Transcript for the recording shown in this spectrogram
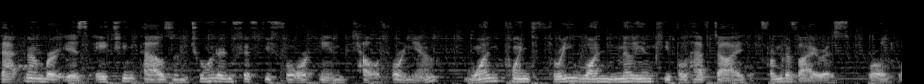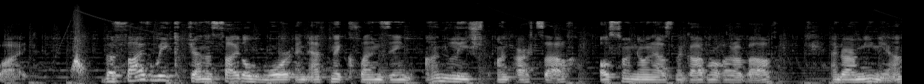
That number is 18,254 in California. 1.31 million people have died from the virus worldwide. The five week genocidal war and ethnic cleansing unleashed on Artsakh, also known as Nagorno Karabakh, and Armenia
